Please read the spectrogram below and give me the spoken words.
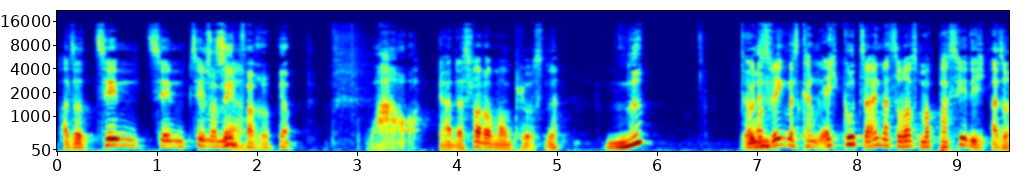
Also zehn, zehn, zehnmal mehr. Zehnfache, ja. Wow. Ja, das war doch mal ein Plus, ne? Ne? Aber und deswegen, das kann echt gut sein, dass sowas mal passiert. Ich, also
